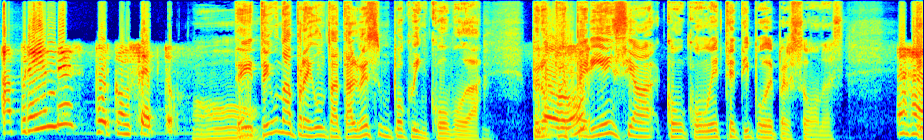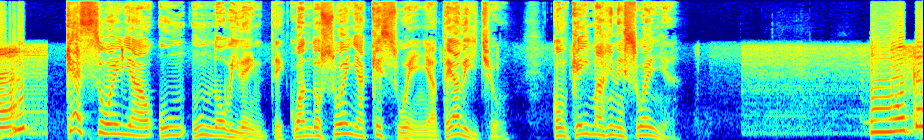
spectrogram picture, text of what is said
aprendes por concepto. Te- tengo una pregunta, tal vez un poco incómoda, pero tu No. experiencia con, con este tipo de personas. Eh, ¿Qué sueña un, un no vidente? Cuando sueña, ¿qué sueña? ¿Te ha dicho? ¿Con qué imágenes sueña? Nunca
